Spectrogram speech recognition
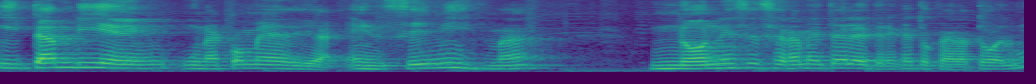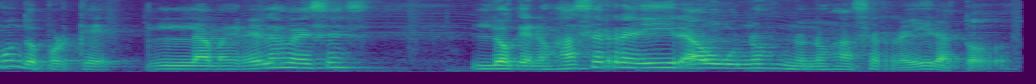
Y también una comedia en sí misma no necesariamente le tiene que tocar a todo el mundo, porque la mayoría de las veces lo que nos hace reír a unos no nos hace reír a todos.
